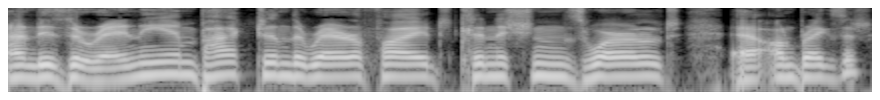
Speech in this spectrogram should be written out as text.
And is there any impact in the rarefied clinicians' world uh, on Brexit?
